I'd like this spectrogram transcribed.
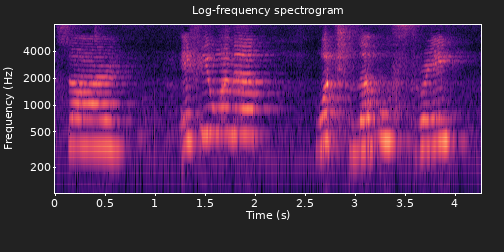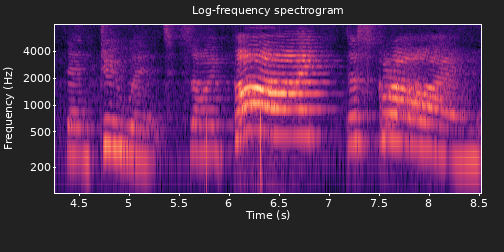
So, if you want to watch level 3, then do it. So, bye! Subscribe!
